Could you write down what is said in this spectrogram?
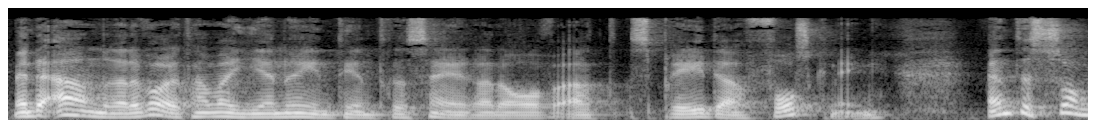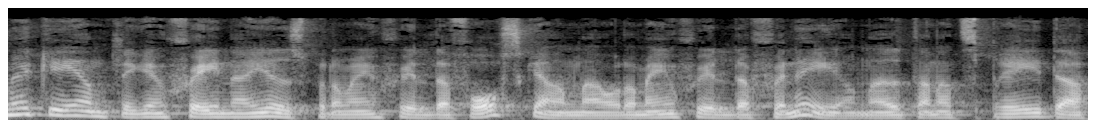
Men det andra det var att han var genuint intresserad av att sprida forskning. Inte så mycket egentligen skina ljus på de enskilda forskarna och de enskilda genierna utan att sprida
